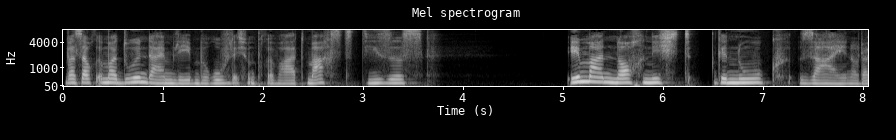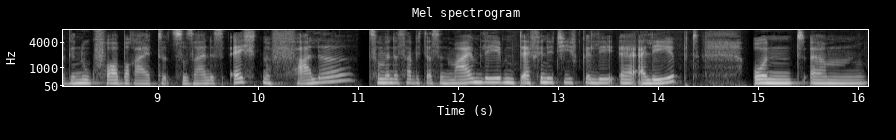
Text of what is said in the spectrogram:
was auch immer du in deinem Leben beruflich und privat machst, dieses immer noch nicht genug sein oder genug vorbereitet zu sein, ist echt eine Falle. Zumindest habe ich das in meinem Leben definitiv äh, erlebt. Und ähm,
